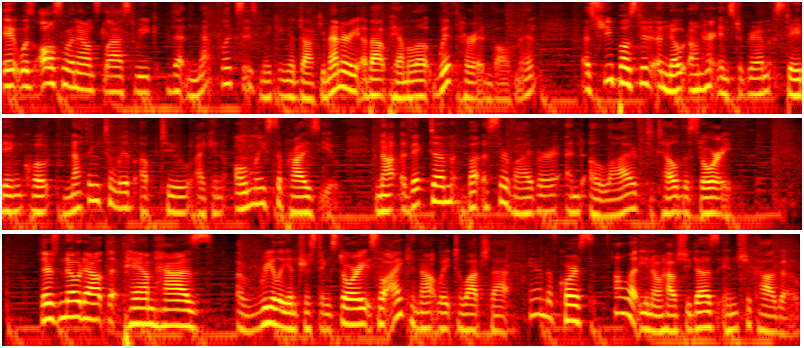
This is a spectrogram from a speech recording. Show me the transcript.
It was also announced last week that Netflix is making a documentary about Pamela with her involvement, as she posted a note on her Instagram stating, quote, "Nothing to live up to. I can only surprise you. Not a victim, but a survivor and alive to tell the story." There's no doubt that Pam has a really interesting story, so I cannot wait to watch that. And of course, I'll let you know how she does in Chicago.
